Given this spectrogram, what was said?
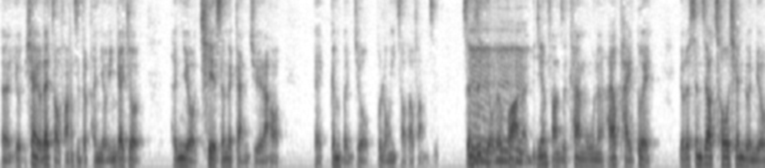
呃，有现在有在找房子的朋友，应该就很有切身的感觉，然后，哎，根本就不容易找到房子，甚至有的话呢，嗯嗯、一间房子看屋呢还要排队，有的甚至要抽签轮流，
